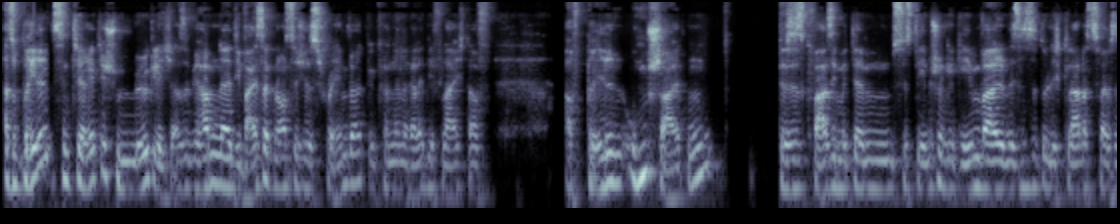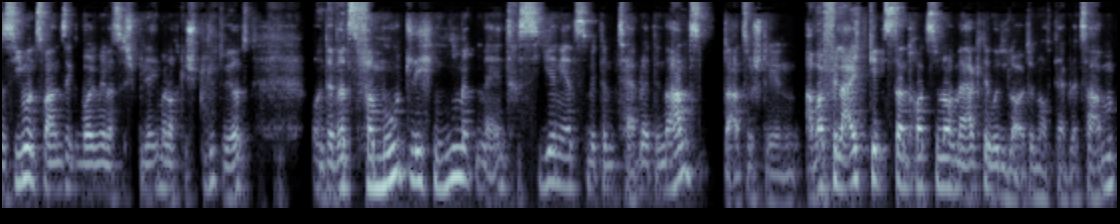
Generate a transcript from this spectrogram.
Also Brillen sind theoretisch möglich. Also wir haben ein device-agnostisches Framework. Wir können relativ leicht auf, auf Brillen umschalten. Das ist quasi mit dem System schon gegeben, weil es ist natürlich klar, dass 2027 wollen wir, dass das Spiel ja immer noch gespielt wird. Und da wird es vermutlich niemanden mehr interessieren, jetzt mit dem Tablet in der Hand dazustehen. Aber vielleicht gibt es dann trotzdem noch Märkte, wo die Leute noch Tablets haben.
